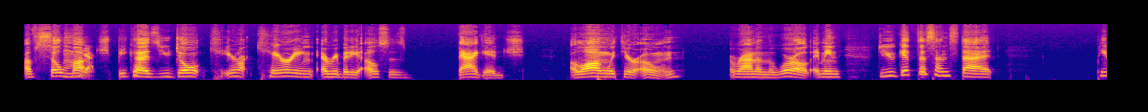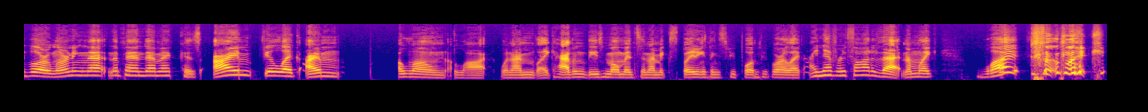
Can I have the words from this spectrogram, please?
of so much because you don't you're not carrying everybody else's baggage along with your own around in the world. I mean, do you get the sense that people are learning that in the pandemic cuz I feel like I'm alone a lot when I'm like having these moments and I'm explaining things to people and people are like, "I never thought of that." And I'm like, "What?" like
